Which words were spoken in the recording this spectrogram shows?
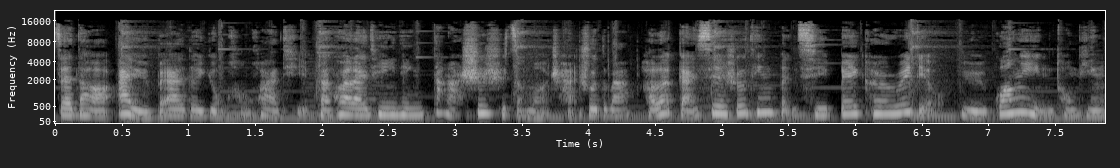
再到爱与被爱的永恒话题。赶快来听一听大师是怎么阐述的吧。好了，感谢收听本期 Baker Radio，与光影同频，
